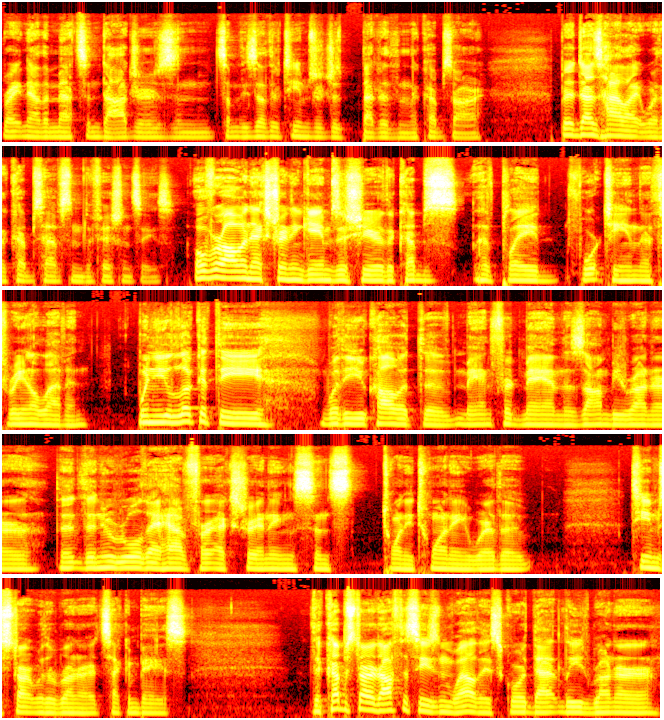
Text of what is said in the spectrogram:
Right now, the Mets and Dodgers and some of these other teams are just better than the Cubs are. But it does highlight where the Cubs have some deficiencies. Overall, in extra inning games this year, the Cubs have played 14. They're 3 and 11. When you look at the whether you call it the Manfred Man, the zombie runner, the, the new rule they have for extra innings since 2020, where the teams start with a runner at second base. The Cubs started off the season well. They scored that lead runner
